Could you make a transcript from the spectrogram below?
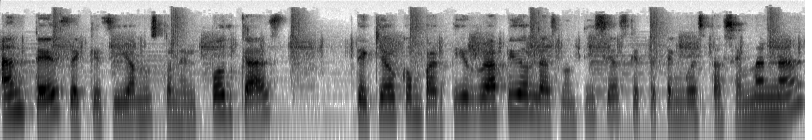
Antes de que sigamos con el podcast, te quiero compartir rápido las noticias que te tengo esta semana.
